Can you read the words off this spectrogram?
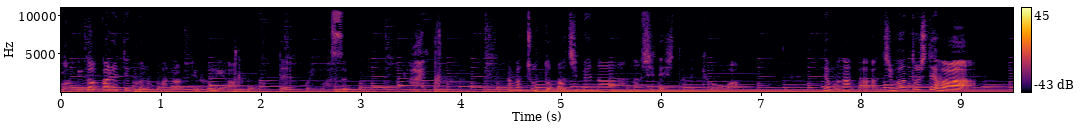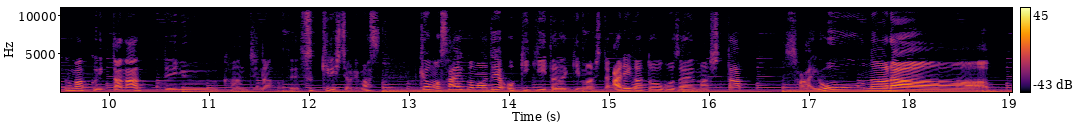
まあ、磨かれていくのかなっていうふうには思っております。はい、なんかちょっと真面目な話でしたね今日は。でもなんか自分としてはうまくいったなっていう感じなのですっきりしております今日も最後までお聴きいただきましてありがとうございましたさようなら。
